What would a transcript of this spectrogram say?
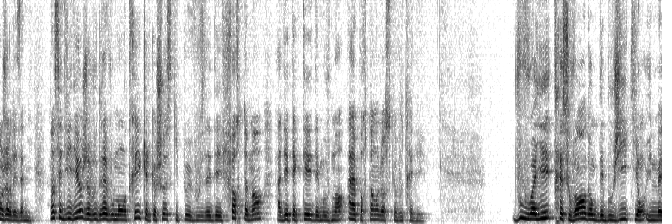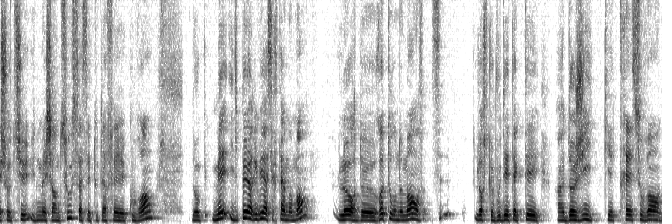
Bonjour les amis. Dans cette vidéo je voudrais vous montrer quelque chose qui peut vous aider fortement à détecter des mouvements importants lorsque vous tradez. Vous voyez très souvent donc des bougies qui ont une mèche au-dessus, une mèche en dessous, ça c'est tout à fait courant. Donc, mais il peut arriver à certains moments lors de retournements, lorsque vous détectez un doji qui est très souvent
